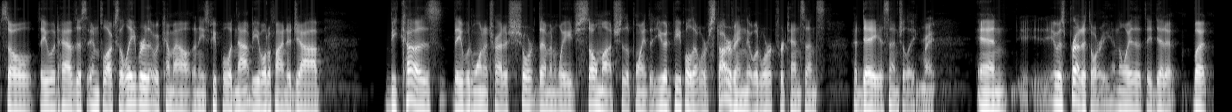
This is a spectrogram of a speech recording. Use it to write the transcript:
So they would have this influx of labor that would come out, and these people would not be able to find a job because they would want to try to short them in wage so much to the point that you had people that were starving that would work for 10 cents a day essentially Right. and it it was predatory in the way that they did it. But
